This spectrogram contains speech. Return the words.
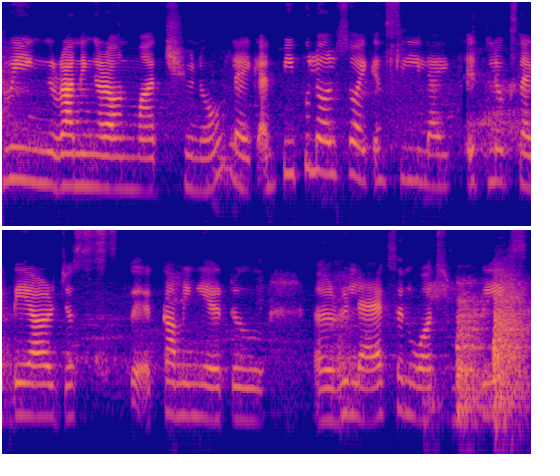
doing running around much you know like and people also i can see like it looks like they are just uh, coming here to uh, relax and watch movies.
